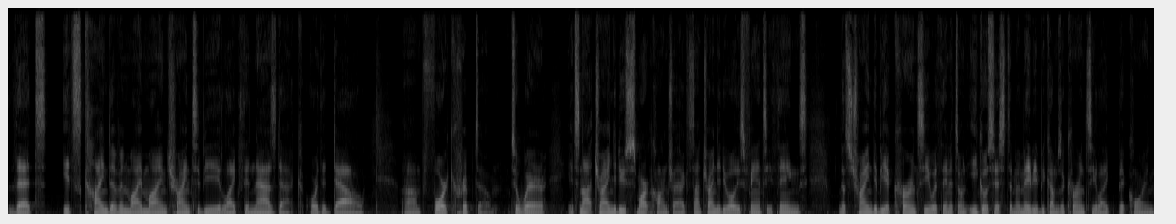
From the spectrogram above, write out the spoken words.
that it's kind of, in my mind, trying to be like the NASDAQ or the Dow um, for crypto, to where it's not trying to do smart contracts, it's not trying to do all these fancy things that's trying to be a currency within its own ecosystem, and maybe it becomes a currency like Bitcoin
